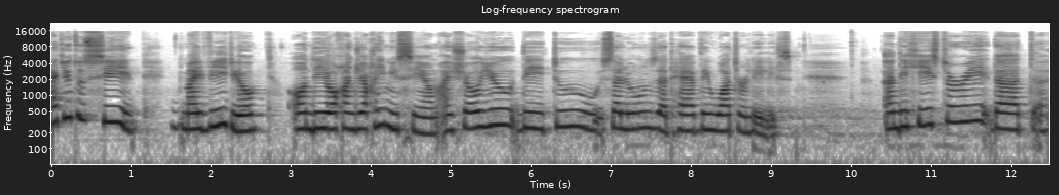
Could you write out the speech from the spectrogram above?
I want you to see my video on the Orangerie Museum. I show you the two saloons that have the water lilies and the history that uh,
